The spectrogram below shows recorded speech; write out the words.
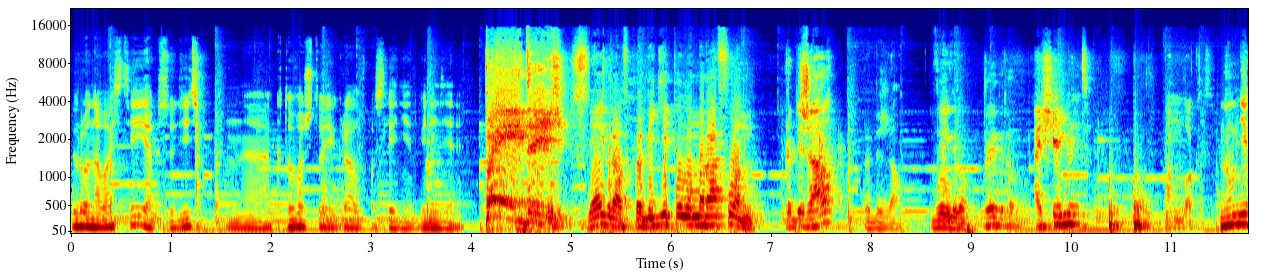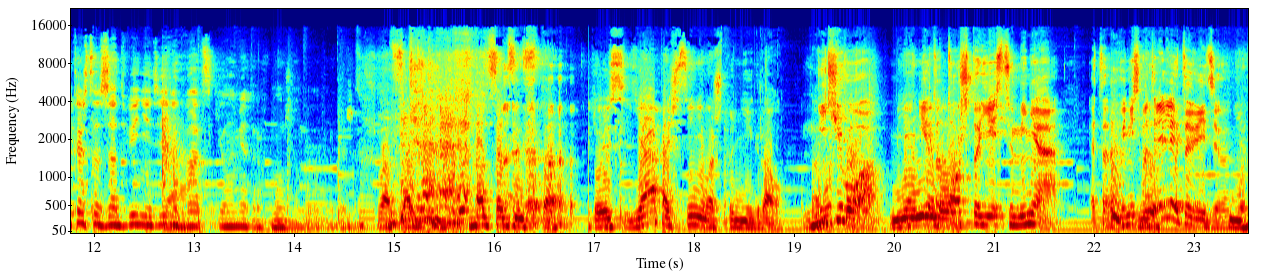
бюро новостей и обсудить, э, кто во что играл в последние две недели. Я играл в «Пробеги полумарафон». Пробежал? Пробежал. Выиграл. Выиграл. Achievement unlocked. Ну, мне кажется, за две недели 20 километров можно было пробежать. 21, 21 100. То есть я почти ни во что не играл. Ничего! что Меня не это было... то, что есть у меня. Это вы не смотрели это видео? Нет.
